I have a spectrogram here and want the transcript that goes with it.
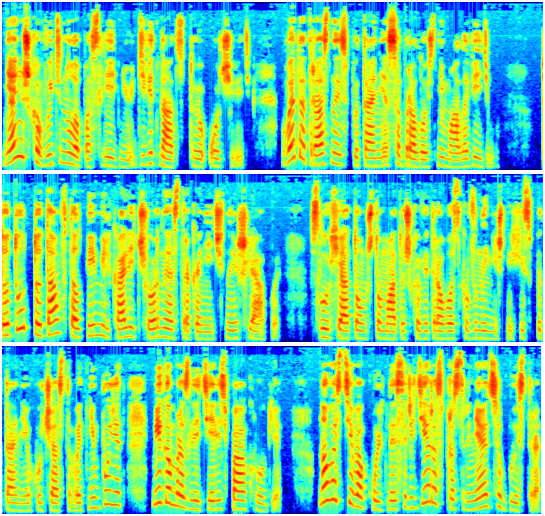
Нянюшка вытянула последнюю, девятнадцатую очередь. В этот раз на испытание собралось немало ведьм. То тут, то там в толпе мелькали черные остроконечные шляпы. Слухи о том, что матушка-ветровозка в нынешних испытаниях участвовать не будет, мигом разлетелись по округе. Новости в оккультной среде распространяются быстро,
